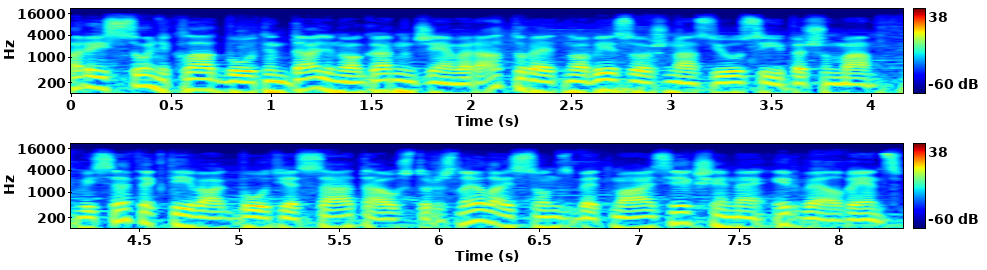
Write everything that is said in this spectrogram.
Arī suņa klātbūtne daļu no garnažiem var atturēt no viesošanās jūsu īpašumā. Visefektīvāk labāk būtu, ja sētā uzturas lielais suns, bet mājas iekšienē ir vēl viens.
